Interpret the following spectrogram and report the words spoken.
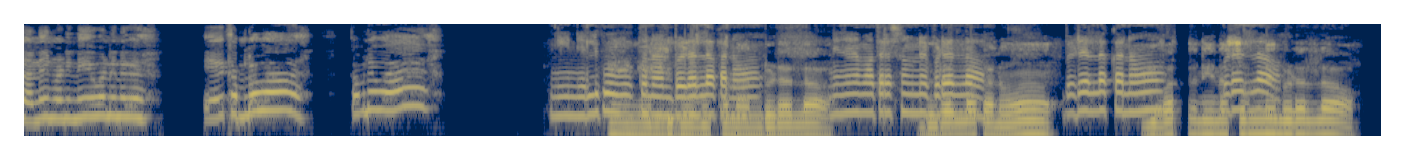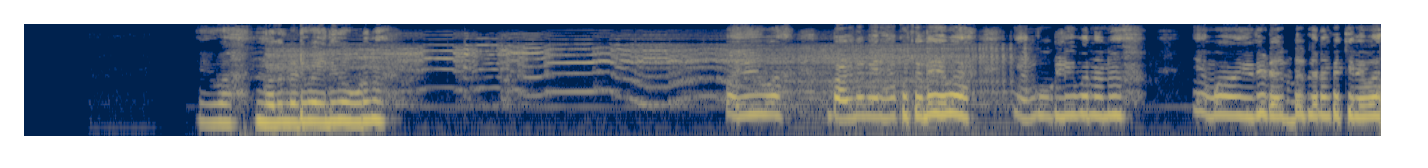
ನಾನೇ ಮಾಡಿನೇ ಯವ್ವ ನಿನಗ. ಏ ಕಮಲವ್ವ ಕಮಲವ್ವ. ನೀನ್ ಎಲ್ಲಿಗೆ ಹೋಗಕ್ಕ ನಾನು ಬಿಡಲ್ಲ ಕಣೋ. ನಿನ್ನ ಮಾತ್ರ ಸುಮ್ಮನೆ ಬಿಡಲ್ಲ. ಬಿಡಲ್ಲ ಕಣೋ. ಬಿಡಲ್ಲ. ಅಯ್ಯವ್ವ ನನಗೆ ನಡುವ ಇಲ್ಲಿಂದ ಹುಡುಗ ಅಯ್ಯವ್ವ ಬಾಗಿಲ ಮೇಲೆ ಹಾಕುತ್ತಲ್ಲ ಯವ್ವ ಹೆಂಗ್ ಹೋಗ್ಲಿವ ನಾನು? ಯವ್ವ ಇದು ಡಗ್ ಡಗ್ ಅನ್ನಕತ್ತೀನವ್ವ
